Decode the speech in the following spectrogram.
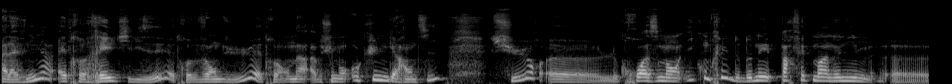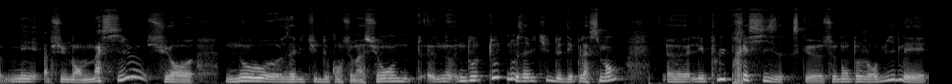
à l'avenir être réutilisé, être vendu, être, on n'a absolument aucune garantie sur euh, le croisement, y compris de données parfaitement anonymes, euh, mais absolument massives, sur nos habitudes de consommation, toutes nos habitudes de déplacement euh, les plus précises, ce, que, ce dont aujourd'hui les,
